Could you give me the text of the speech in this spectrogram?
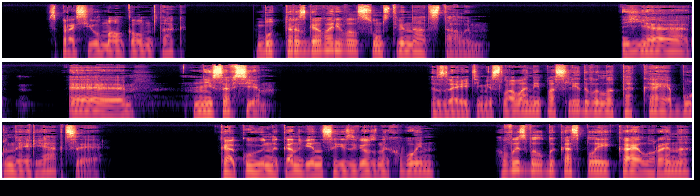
— спросил Малкольм так, будто разговаривал с умственно отсталым. «Я... э... не совсем». За этими словами последовала такая бурная реакция, какую на конвенции «Звездных войн» вызвал бы косплей Кайло Рена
